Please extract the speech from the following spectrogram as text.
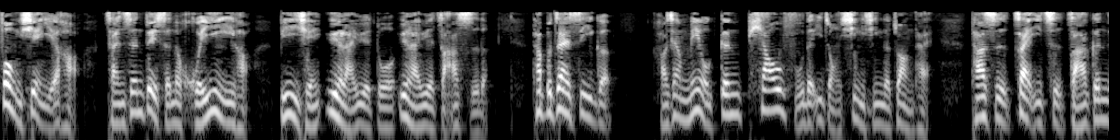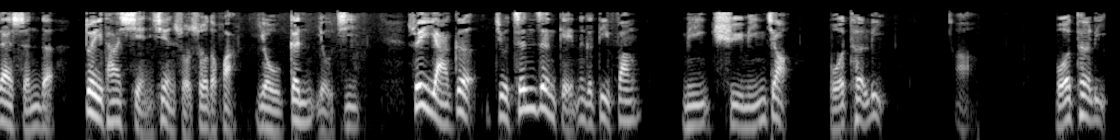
奉献也好，产生对神的回应也好，比以前越来越多，越来越扎实的。他不再是一个好像没有根漂浮的一种信心的状态，他是再一次扎根在神的对他显现所说的话，有根有基。所以雅各。就真正给那个地方名取名叫伯特利啊，伯特利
